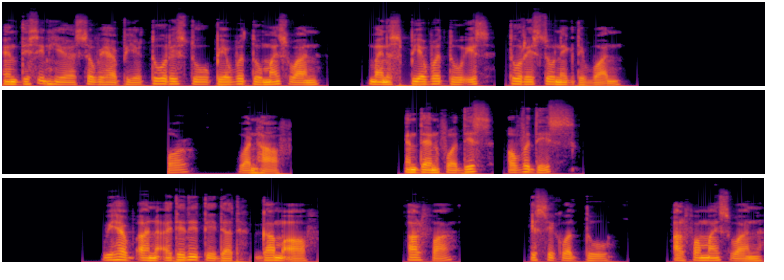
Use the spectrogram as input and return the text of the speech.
and this in here. So we have here 2 raised to p over 2 minus 1 minus p over 2 is 2 raised to negative 1 or 1 half. And then for this over this we have an identity that gamma of alpha is equal to alpha minus 1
